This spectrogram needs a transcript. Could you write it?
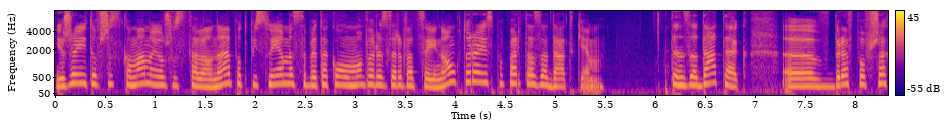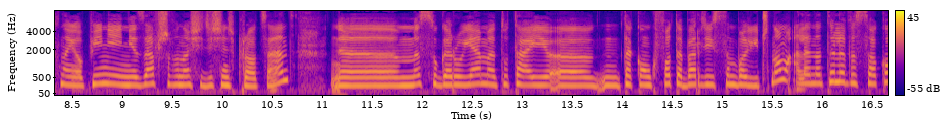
Jeżeli to wszystko mamy już ustalone, podpisujemy sobie taką umowę rezerwacyjną, która jest poparta zadatkiem ten zadatek e, wbrew powszechnej opinii nie zawsze wynosi 10%. E, my sugerujemy tutaj e, taką kwotę bardziej symboliczną, ale na tyle wysoką,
